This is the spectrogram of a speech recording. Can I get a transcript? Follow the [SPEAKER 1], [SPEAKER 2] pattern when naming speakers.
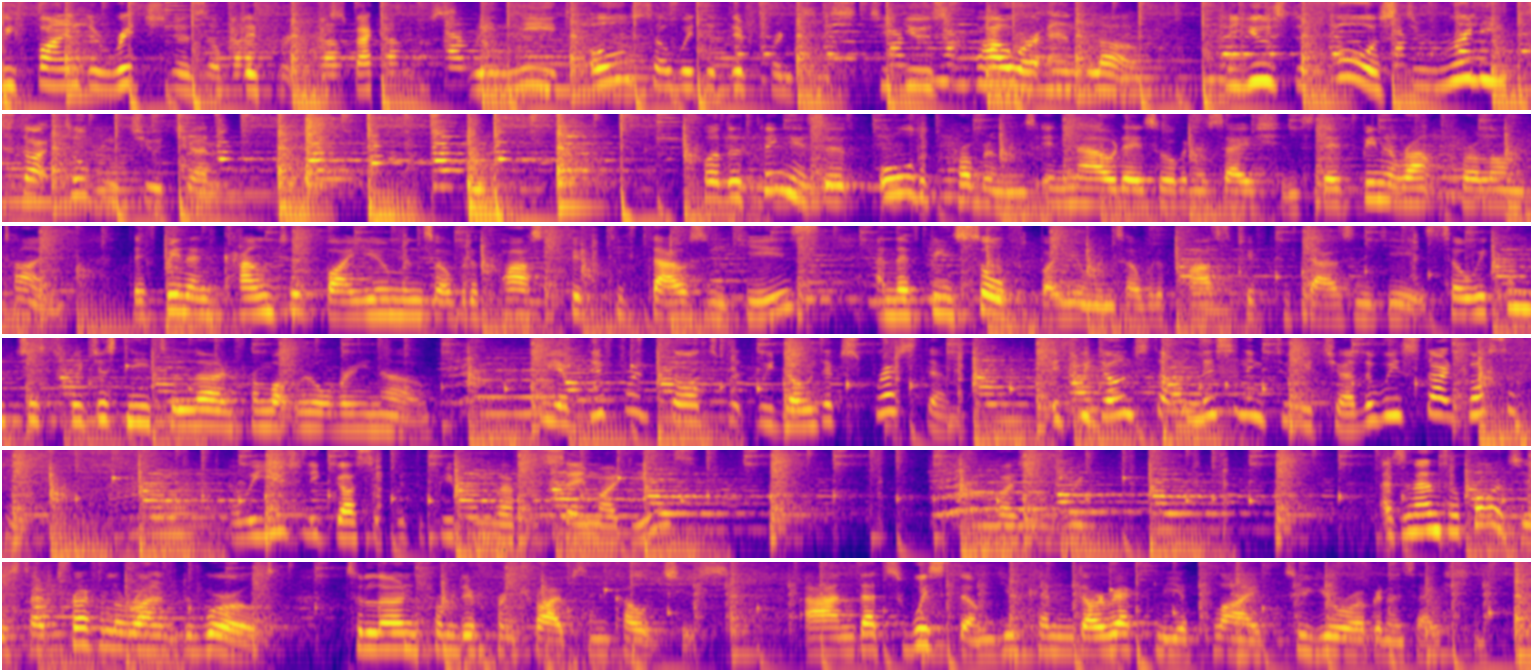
[SPEAKER 1] we find the richness of different perspectives. We need also with the differences to use power and love, to use the force to really start talking to each other.
[SPEAKER 2] Well, the thing is that all the problems in nowadays organizations, they've been around for a long time. They've been encountered by humans over the past 50,000 years and they've been solved by humans over the past 50,000 years. So we can just we just need to learn from what we already know.
[SPEAKER 1] We have different thoughts but we don't express them. If we don't stop listening to each other, we start gossiping. And we usually gossip with the people who have the same ideas.
[SPEAKER 2] As an anthropologist, I travel around the world to learn from different tribes and cultures. And that's wisdom you can directly apply to your organization.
